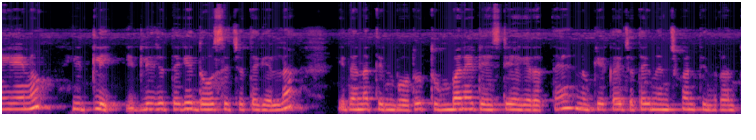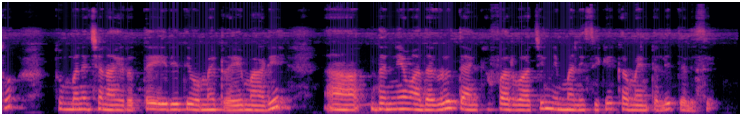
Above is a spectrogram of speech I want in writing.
ಏನು, ಇಡ್ಲಿ ಇಡ್ಲಿ ಜೊತೆಗೆ ದೋಸೆ ಜೊತೆಗೆಲ್ಲ ಇದನ್ನು ತಿನ್ಬೋದು. ತುಂಬಾ ಟೇಸ್ಟಿಯಾಗಿರುತ್ತೆ. ನುಗ್ಗೆಕಾಯಿ ಜೊತೆಗೆ ನೆಂಚ್ಕೊಂಡು ತಿಂದ್ರಂತೂ ತುಂಬಾ ಚೆನ್ನಾಗಿರುತ್ತೆ. ಈ ರೀತಿ ಒಮ್ಮೆ ಟ್ರೈ ಮಾಡಿ. ಧನ್ಯವಾದಗಳು. Thank you for watching. ನಿಮ್ಮ ಅನಿಸಿಕೆ ಕಮೆಂಟಲ್ಲಿ ತಿಳಿಸಿ.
